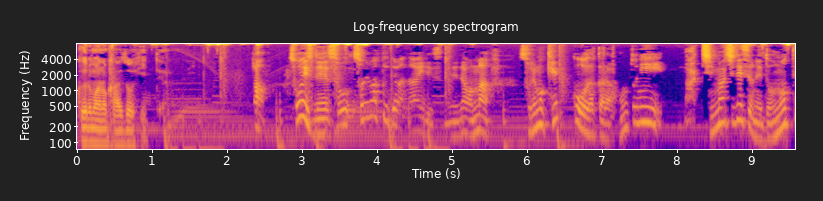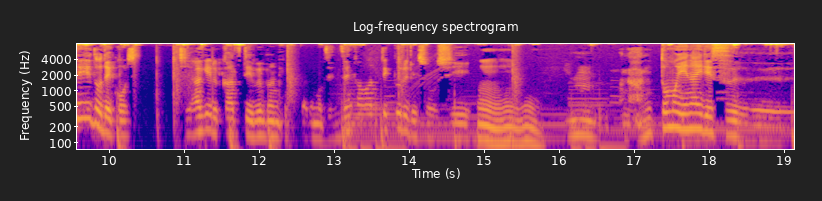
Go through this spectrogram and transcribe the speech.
車の改造費って。そうですね。そう、そういうわけではないですね。だからまあ、それも結構だから本当にまちまちですよね。どの程度でこうし仕上げるかっていう部分とかでも全然変わってくるでしょうし、うんうんうん。うん。まあなんとも言えないです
